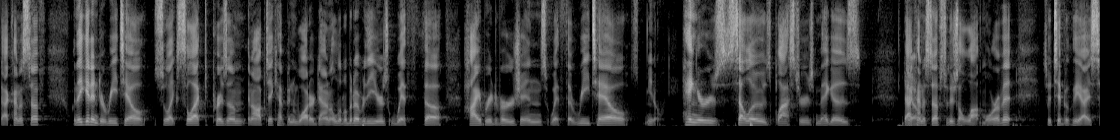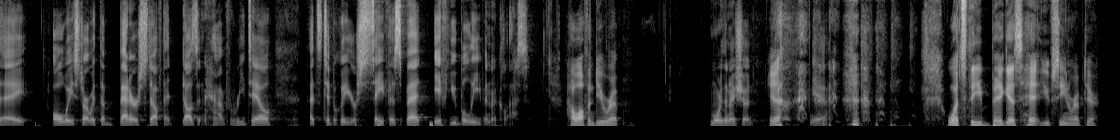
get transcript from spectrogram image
that kind of stuff. When they get into retail, so like Select, Prizm, and Optic have been watered down a little bit over the years with the hybrid versions, with the retail, you know, hangers, cellos, blasters, megas, that Yeah. kind of stuff. So there's a lot more of it. So typically I say always start with the better stuff that doesn't have retail. That's typically your safest bet if you believe in a class. How often do you rip? More than I should. Yeah. Yeah. What's the biggest hit you've seen ripped here?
